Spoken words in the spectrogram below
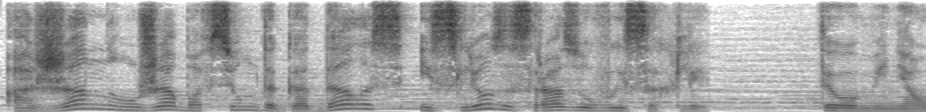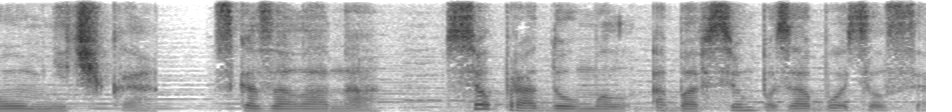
А Жанна уже обо всем догадалась, и слезы сразу высохли. «Ты у меня умничка», — сказала она все продумал, обо всем позаботился.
